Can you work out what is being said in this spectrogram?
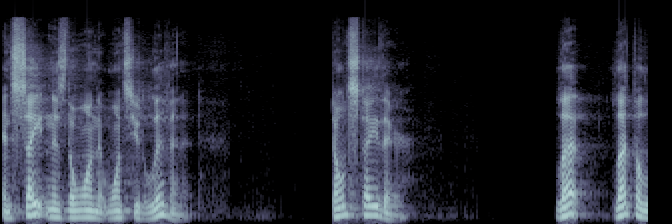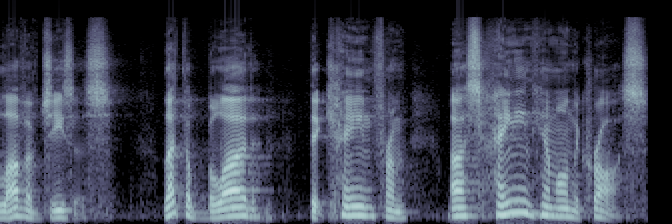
And Satan is the one that wants you to live in it. Don't stay there. Let, let the love of Jesus, let the blood that came from us hanging him on the cross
